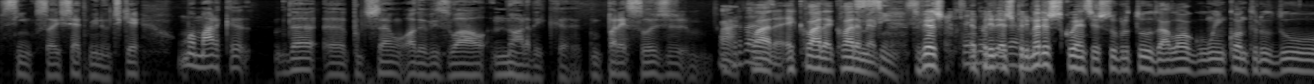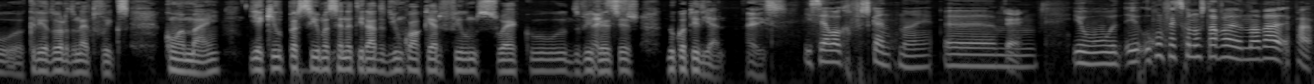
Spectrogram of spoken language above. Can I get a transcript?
5, 6, 7 minutos, que é uma marca da uh, produção audiovisual nórdica, que me parece hoje. Ah, clara, é clara, claramente. Sim, sim. Se vês as primeiras sequências, sobretudo, há logo um encontro do criador do Netflix com a mãe, e aquilo parecia uma cena tirada de um qualquer filme sueco de é vivências é do cotidiano. É isso. Isso é logo refrescante, não é? Um, é. Eu, eu, eu, confesso que eu não estava nada. Pá,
